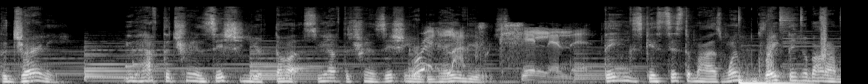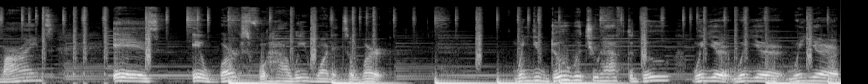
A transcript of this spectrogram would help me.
the journey. You have to transition your thoughts. You have to transition your behaviors. Things get systemized. One great thing about our minds is it works for how we want it to work. When you do what you have to do, when you're when you're when you're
